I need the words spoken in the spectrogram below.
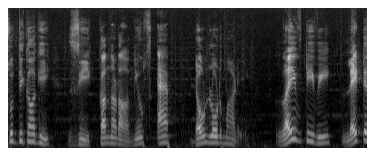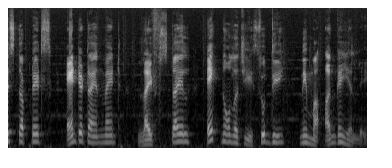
ಸುದ್ದಿಗಾಗಿ Zee Kannada news app download ಮಾಡಿ. Live TV, latest updates, entertainment, life style, technology ಸುದ್ದಿ ನಿಮ್ಮ ಅಂಗೈಯಲ್ಲಿ.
